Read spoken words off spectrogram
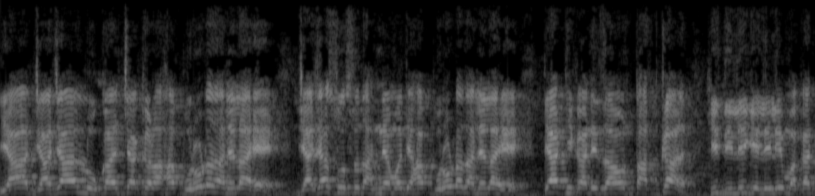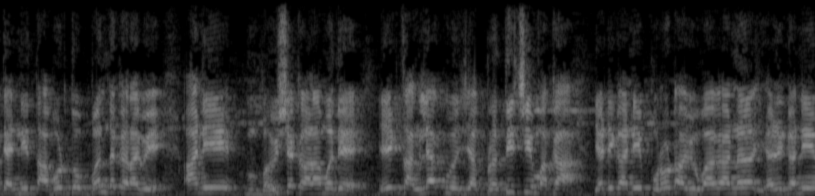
या ज्या ज्या लोकांच्या कळा हा पुरवठा झालेला आहे ज्या ज्या स्वस्त धान्यामध्ये हा पुरवठा झालेला आहे त्या ठिकाणी जाऊन तात्काळ ही दिली गेलेली मका त्यांनी ताबडतोब बंद करावी आणि भविष्य काळामध्ये एक चांगल्या कु- ज्या प्रतीची मका या ठिकाणी पुरवठा विभागानं या ठिकाणी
